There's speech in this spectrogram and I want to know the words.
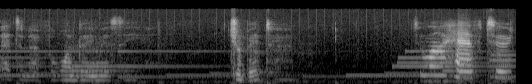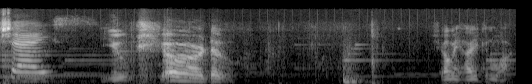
That's enough for one day, Missy. It's your bedtime. Do I have to, Chase? You sure do. Show me how you can walk.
